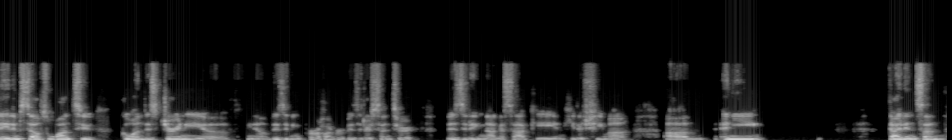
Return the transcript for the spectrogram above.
they themselves want to go on this journey of, you know, visiting Pearl Harbor Visitor Center, visiting Nagasaki and Hiroshima? Um, any guidance on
